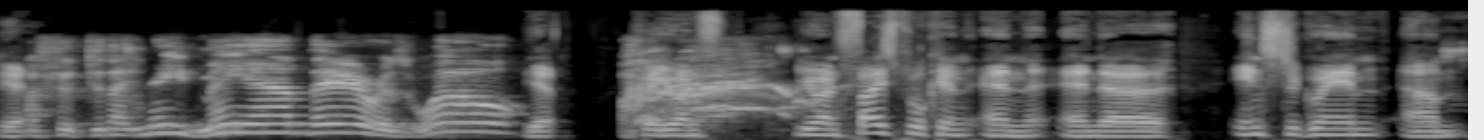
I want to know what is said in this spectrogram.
Yeah. I said, do they need me out there as well? Yep. So you're on you're on Facebook and and and uh, Instagram. Um,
